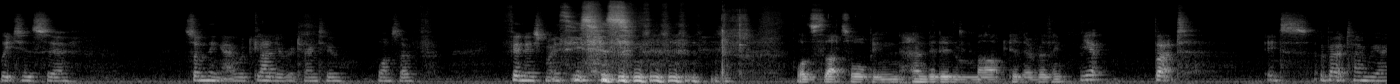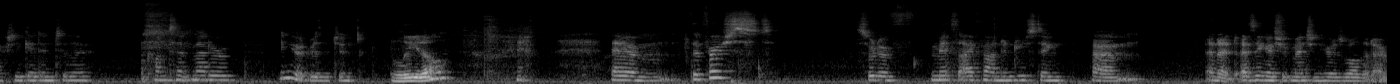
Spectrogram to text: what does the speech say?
which is uh, something I would gladly return to once I've finished my thesis. Once that's all been handed in and marked and everything. But it's about time we actually get into the content matter of Inuit religion. Lead on. Um, the first sort of myth I found interesting, um, and I, I think I should mention here as well that I,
